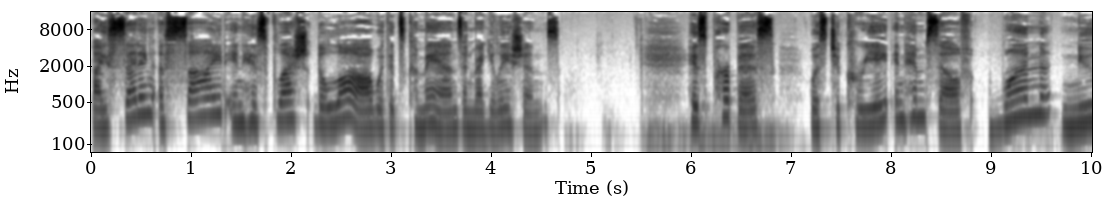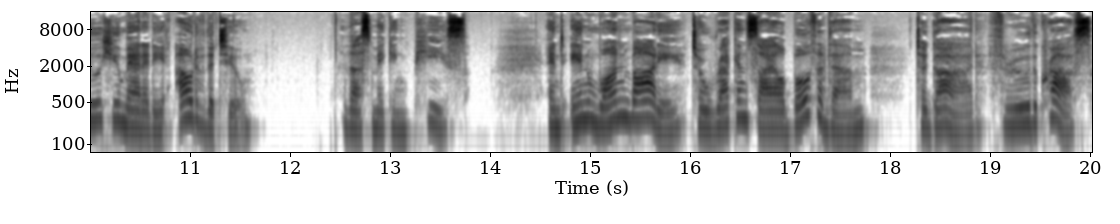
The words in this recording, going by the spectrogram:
by setting aside in his flesh the law with its commands and regulations. His purpose was to create in himself one new humanity out of the two, thus making peace, and in one body to reconcile both of them to God through the cross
